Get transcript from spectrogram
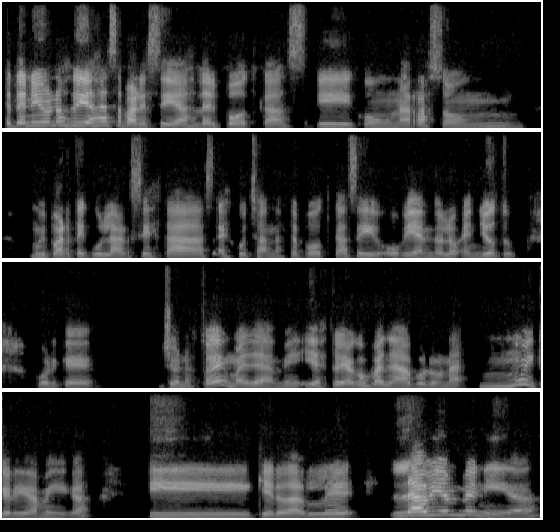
He tenido unos días desaparecidas del podcast y con una razón muy particular si estás escuchando este podcast y, o viéndolo en YouTube, porque yo no estoy en Miami y estoy acompañada por una muy querida amiga y quiero darle la bienvenida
